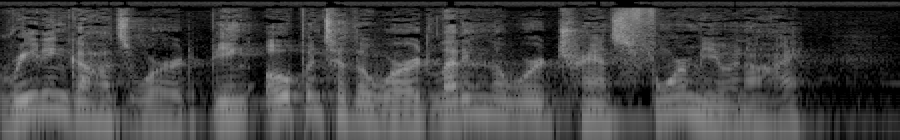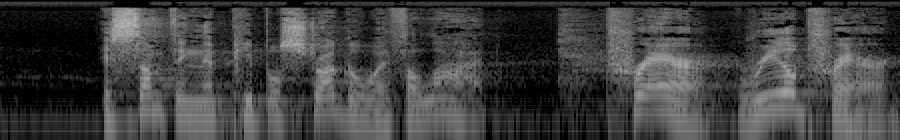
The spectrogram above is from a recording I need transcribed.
reading God's word, being open to the word, letting the word transform you and I, is something that people struggle with a lot. Prayer, real prayer.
